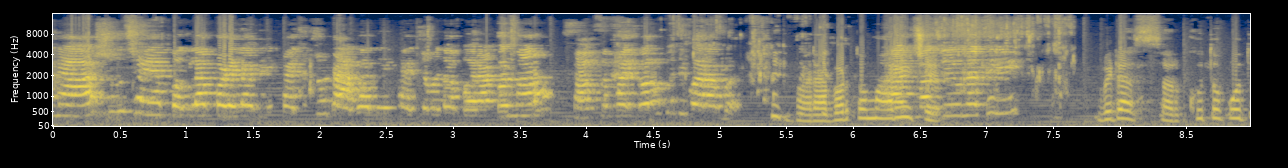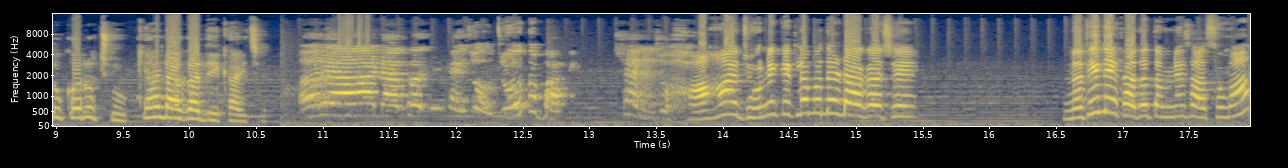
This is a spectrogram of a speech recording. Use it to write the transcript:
અને આ શું છે અહીંયા પગલા પડેલા દેખાય છે શું ડાઘા દેખાય છે બધા બરાબર મારો? સાફ સફાઈ કરો પછી બરાબર? બરાબર તો મારું છે. નથી? બેટા સરખું તો પોતું કરું છું. ક્યાં ડાઘા દેખાય છે? અરે આ ડાઘા દેખાય. જો જો તો ભાભી છે ને જો. હા હા જો ને કેટલા બધા ડાઘા છે. નથી દેખાતા તમને સાસુમાં?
